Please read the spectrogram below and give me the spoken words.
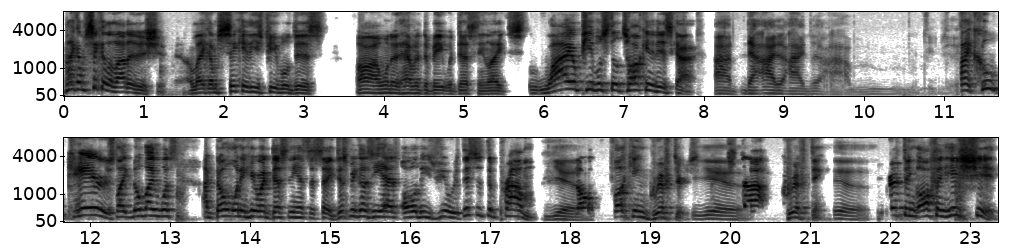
like I'm sick of a lot of this shit, man. Like I'm sick of these people just. Oh, I want to have a debate with Destiny. Like, why are people still talking to this guy? I that I I, I Like, who cares? Like, nobody wants. I don't want to hear what Destiny has to say. Just because he has all these viewers, this is the problem. yeah No fucking grifters. yeah Stop grifting. yeah Grifting off of his shit.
